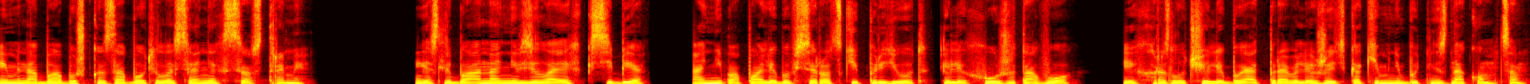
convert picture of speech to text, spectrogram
именно бабушка заботилась о них с сестрами. Если бы она не взяла их к себе, они попали бы в сиротский приют или, хуже того, Их разлучили бы и отправили жить каким-нибудь незнакомцам.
